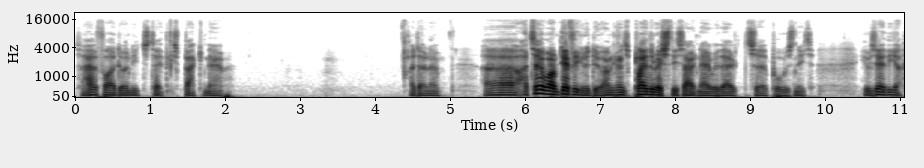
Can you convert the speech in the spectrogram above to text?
So how far do I need to take this back now? I don't know. Uh, I tell you what, I'm definitely going to do. I'm going to play the rest of this out now without uh, pausing it. If there's anything, else-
